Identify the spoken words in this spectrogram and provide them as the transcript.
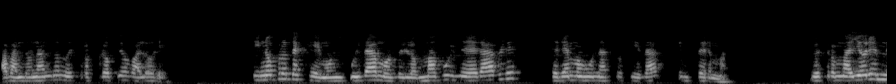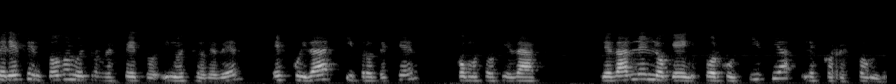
abandonando nuestros propios valores. Si no protegemos y cuidamos de los más vulnerables, seremos una sociedad enferma. Nuestros mayores merecen todo nuestro respeto y nuestro deber es cuidar y proteger como sociedad, de darles lo que por justicia les corresponde.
